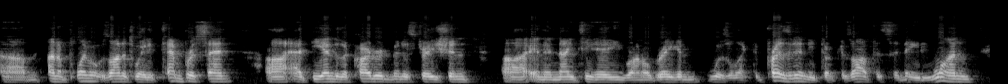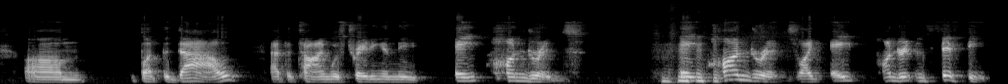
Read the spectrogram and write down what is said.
Um, unemployment was on its way to 10 percent. Uh, at the end of the Carter administration, uh, and in 1980, Ronald Reagan was elected president. He took his office in 81. Um, but the Dow at the time was trading in the 800s, 800s, like 850.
